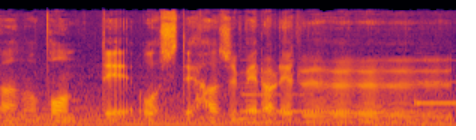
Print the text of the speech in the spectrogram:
あのポンって押して始められる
